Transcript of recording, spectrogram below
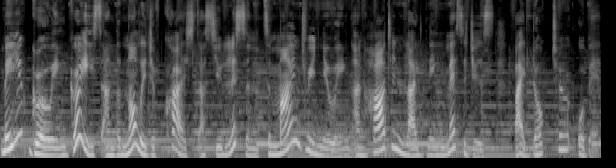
May you grow in grace and the knowledge of Christ as you listen to mind renewing and heart enlightening messages by Dr. Obed.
